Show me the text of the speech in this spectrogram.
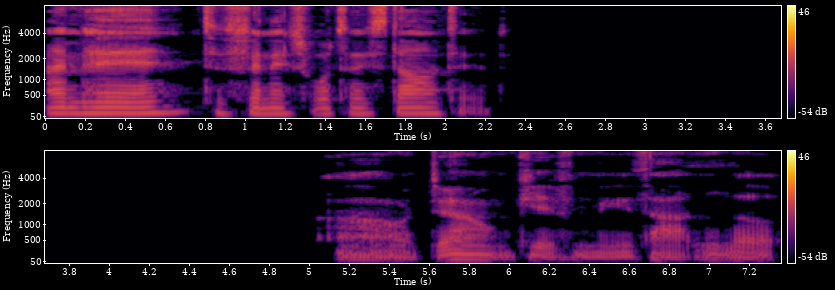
I'm here to finish what I started. Oh, don't give me that look.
